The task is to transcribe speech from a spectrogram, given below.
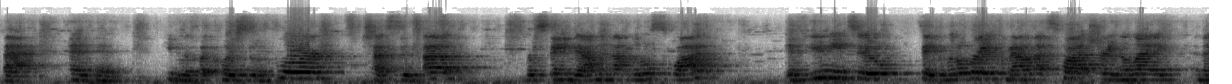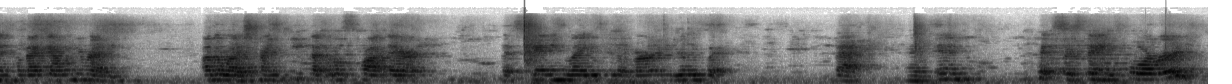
Back and in. Keeping the foot close to the floor, chest is up. We're staying down in that little squat. If you need to, take a little break, come out of that squat, straighten the leg, and then come back down when you're ready. Otherwise, try and keep that little squat there. That standing leg is gonna burn really quick. Back and in. Hips are staying forward.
